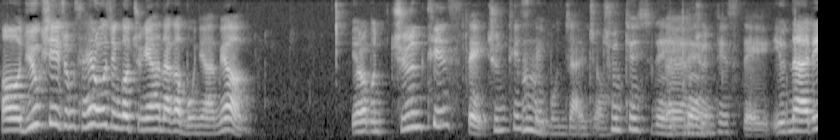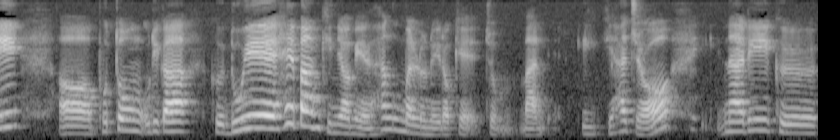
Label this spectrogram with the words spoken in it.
어, 뉴욕시에 좀 새로워진 것 중에 하나가 뭐냐면 여러분 Juneteenth Day, Juneteenth Day 음. 뭔지 알죠? Juneteenth Day. 네, 네. Juneteenth Day. 이 날이 어, 보통 우리가 그 노예 해방 기념일 한국말로는 이렇게 좀 많이 얘기하죠. 이 날이 그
